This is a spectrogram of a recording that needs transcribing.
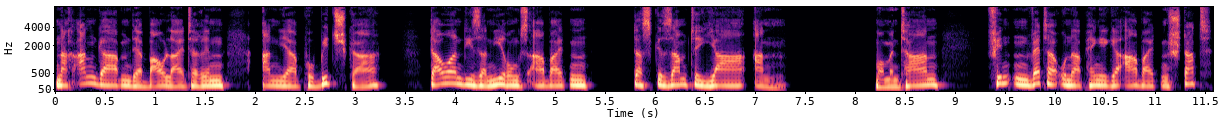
Nach Angaben der Bauleiterin Anja Pobitschka dauern die Sanierungsarbeiten das gesamte Jahr an. Momentan finden wetterunabhängige Arbeiten statt,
